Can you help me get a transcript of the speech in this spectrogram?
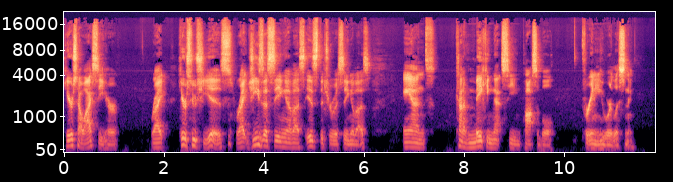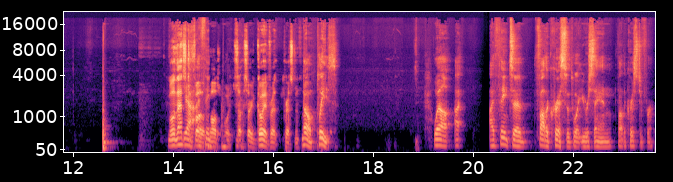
Here's how I see her, right? Here's who she is, right? Jesus seeing of us is the truest seeing of us, and kind of making that seeing possible for any who are listening. Well, that's Yeah, to follow think- Paul's point. So, sorry, go ahead, Fre- Preston. No, please. Well, I I think to Father Chris with what you were saying, Father Christopher,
